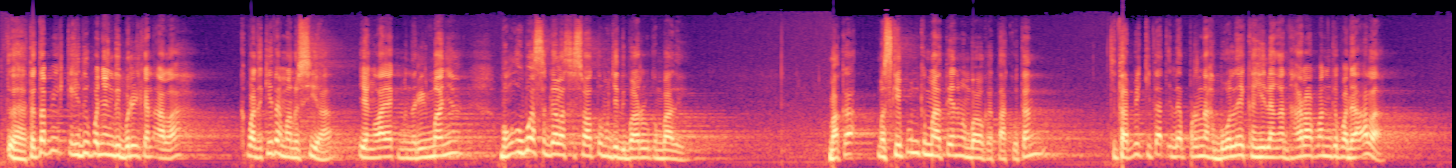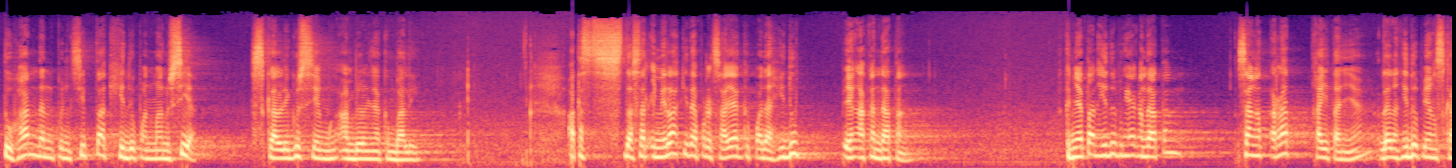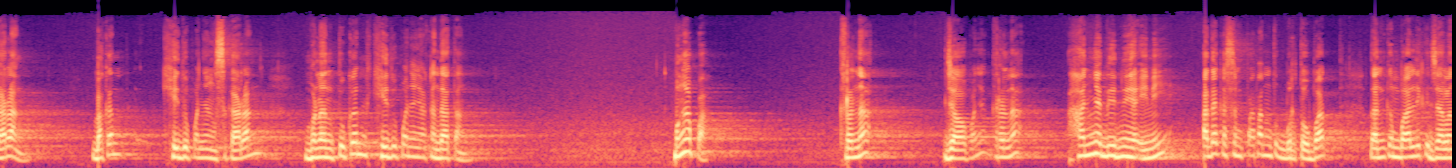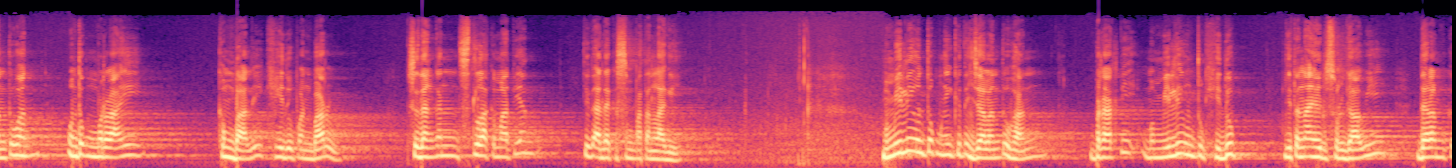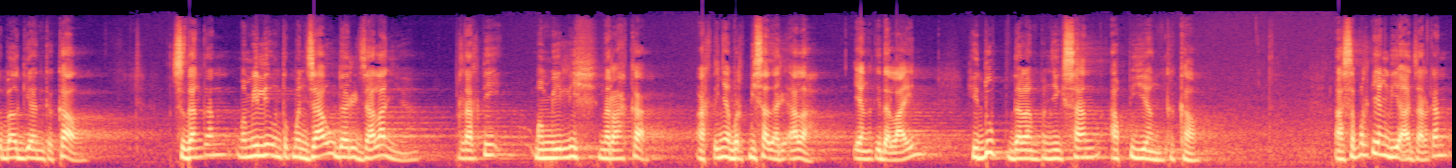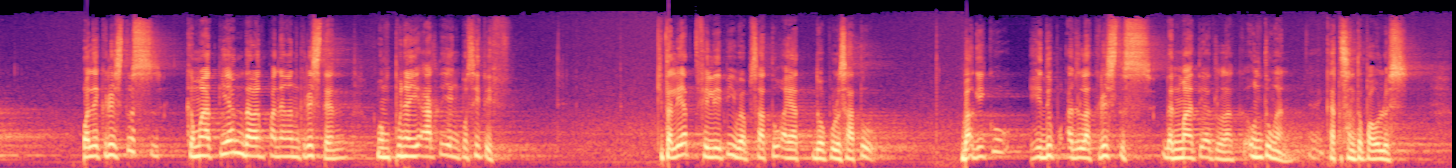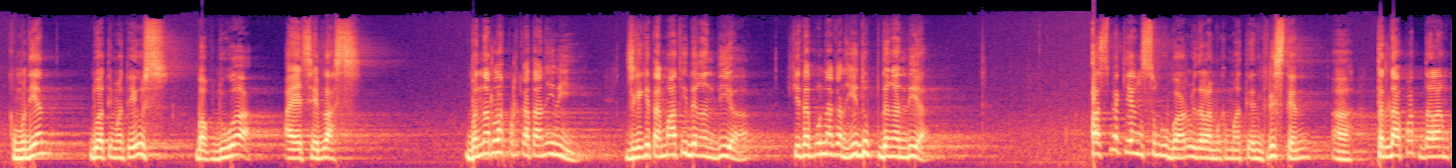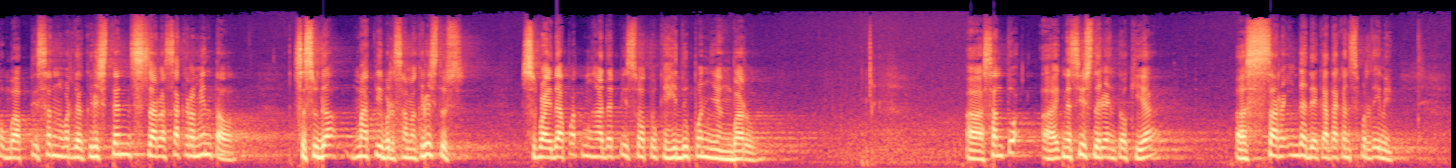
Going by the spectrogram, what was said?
Eh, tetapi kehidupan yang diberikan Allah kepada kita manusia yang layak menerimanya mengubah segala sesuatu menjadi baru kembali. Maka meskipun kematian membawa ketakutan, tetapi kita tidak pernah boleh kehilangan harapan kepada Allah Tuhan dan pencipta kehidupan manusia sekaligus yang mengambilnya kembali. Atas dasar inilah kita percaya kepada hidup yang akan datang. Kenyataan hidup yang akan datang sangat erat kaitannya dengan hidup yang sekarang. Bahkan kehidupan yang sekarang menentukan kehidupan yang akan datang. Mengapa? Karena jawabannya karena hanya di dunia ini ada kesempatan untuk bertobat dan kembali ke jalan Tuhan untuk meraih kembali kehidupan baru. Sedangkan setelah kematian tidak ada kesempatan lagi. Memilih untuk mengikuti jalan Tuhan berarti memilih untuk hidup di tanah air surgawi dalam kebahagiaan kekal. Sedangkan memilih untuk menjauh dari jalannya berarti memilih neraka, artinya berpisah dari Allah yang tidak lain hidup dalam penyiksaan api yang kekal. Nah, seperti yang diajarkan oleh Kristus, kematian dalam pandangan Kristen mempunyai arti yang positif. Kita lihat Filipi bab 1 ayat 21. Bagiku hidup adalah Kristus dan mati adalah keuntungan, kata Santo Paulus. Kemudian 2 Timoteus bab 2 ayat 11. Benarlah perkataan ini, jika kita mati dengan dia, kita pun akan hidup dengan dia. Aspek yang sungguh baru dalam kematian Kristen uh, terdapat dalam pembaptisan warga Kristen secara sakramental sesudah mati bersama Kristus supaya dapat menghadapi suatu kehidupan yang baru. Uh, Santo uh, Ignatius dari Antioquia uh, secara indah dia katakan seperti ini.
